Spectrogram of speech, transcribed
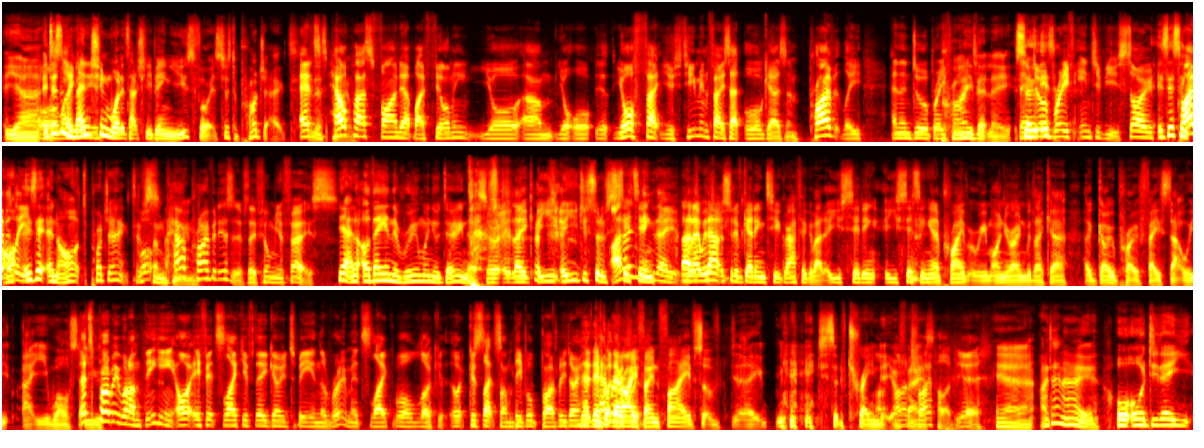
Yeah, it doesn't like mention what it's actually being used for. It's just a project. And help us find out by filming your um your or- your fa- your human face at orgasm privately, and then do a brief privately. Then so do is, a brief interview. So is this an art, privately? is it an art project of Well, some how private is it if they film your face? yeah, and are they in the room when you're doing this, or uh, like are you are you just sort of sitting? I don't sitting think they like, like without sort of getting too graphic about it? Are you sitting are you sitting in a private room on your own with like a, a GoPro faced at you, at you whilst That's you probably what I'm thinking. Or if it's like if they're going to be in the room, it's like, well, look, because like some people probably don't have. they've got their iPhone five sort of uh, just sort of trained at your on face a tripod. Yeah. Yeah, I don't know. Or or do they?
